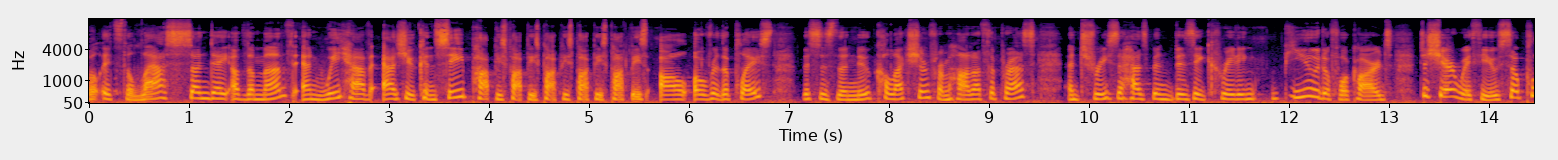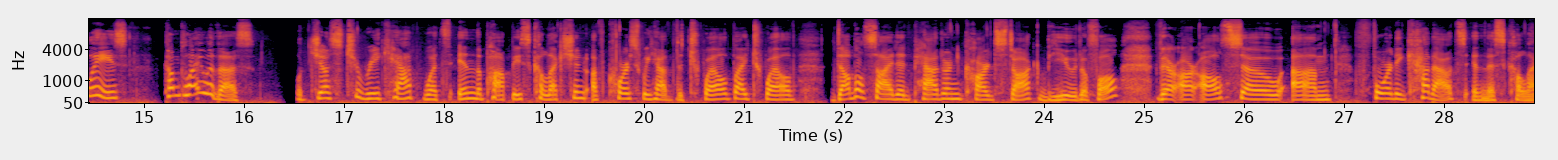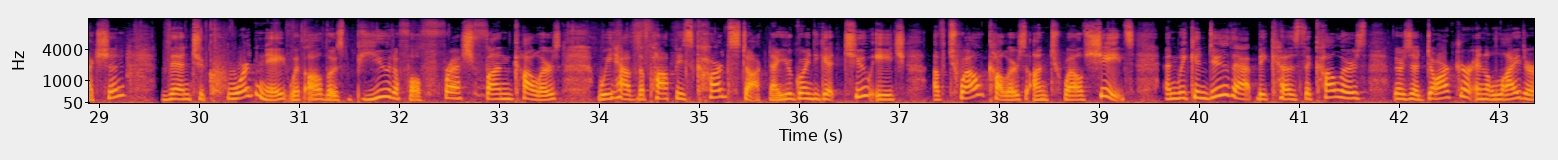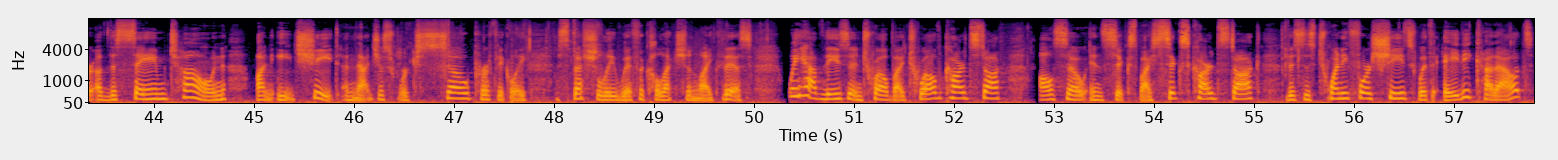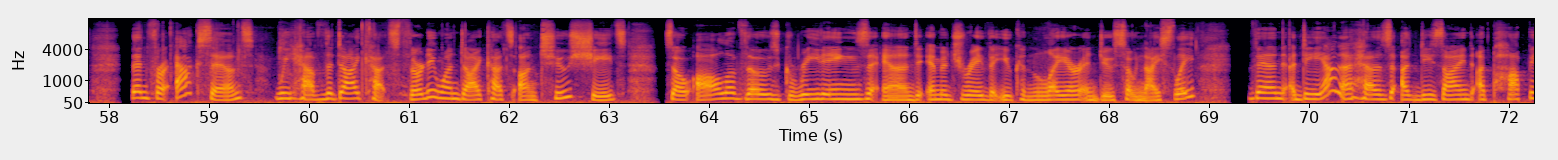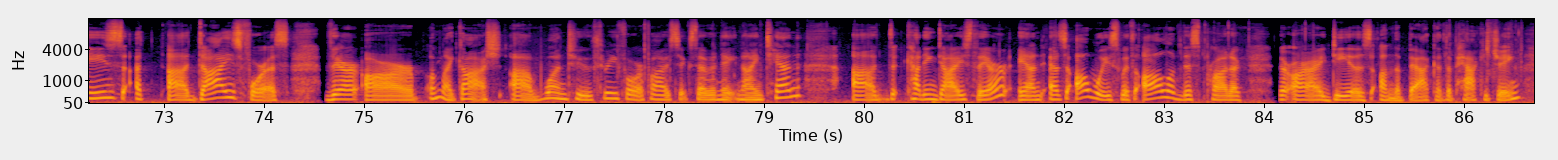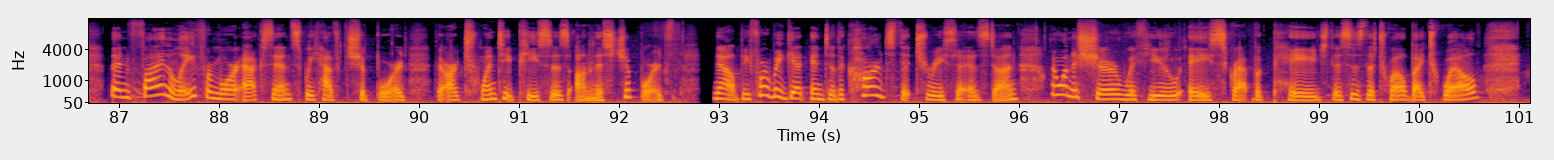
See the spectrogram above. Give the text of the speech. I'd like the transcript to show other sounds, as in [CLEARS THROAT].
Well, it's the last Sunday of the month, and we have, as you can see, poppies, poppies, poppies, poppies, poppies all over the place. This is the new collection from Hot Off the Press, and Teresa has been busy creating beautiful cards to share with you. So please come play with us. Well, just to recap what's in the Poppies collection, of course, we have the 12 by 12 double-sided pattern cardstock, beautiful. There are also um, 40 cutouts in this collection. Then to coordinate with all those beautiful, fresh, fun colors, we have the Poppies cardstock. Now you're going to get two each of 12 colors on 12 sheets. And we can do that because the colors, there's a darker and a lighter of the same tone on each sheet. And that just works so perfectly, especially with a collection like this. We have these in 12 by 12 cardstock, also in 6 by 6 cardstock. This is 24 sheets with 80 cutouts. Then for accents, we have the die cuts, 31 die cuts on two sheets. So all of those greetings and imagery that you can layer and do so nicely. Then Deanna has uh, designed a poppies uh, uh, dies for us. There are, oh my gosh, uh, one, two, three, four, five, six, seven, eight, nine, ten uh, cutting dies there. And as always with all of this product, there are ideas on the back of the packaging. Then finally, for more accents, we have chipboard. There are 20 pieces on this chipboard. Now, before we get into the cards that Teresa has done, I want to share with you a scrapbook page. This is the 12 by 12.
